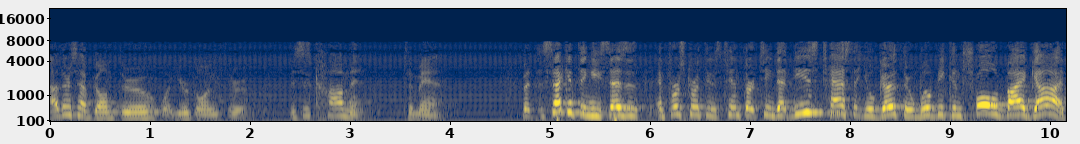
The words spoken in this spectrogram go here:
Others have gone through what you're going through. This is common to man. But the second thing he says is in 1 Corinthians 10:13 that these tests that you'll go through will be controlled by God.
